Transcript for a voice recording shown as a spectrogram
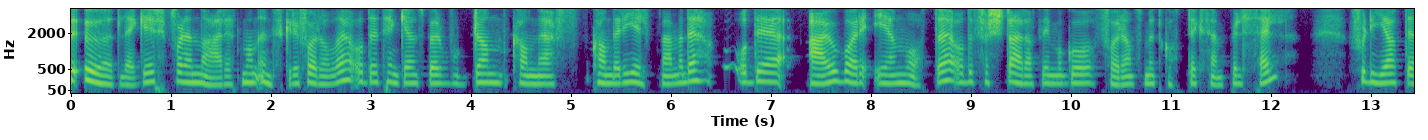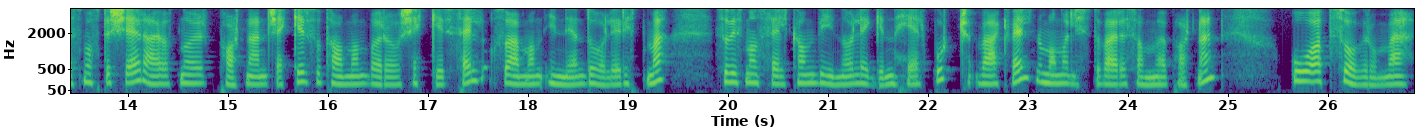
Det ødelegger for den nærheten man ønsker i forholdet, og det tenker jeg hun spør hvordan kan, jeg, kan dere hjelpe meg med det? Og det er jo bare én måte, og det første er at vi må gå foran som et godt eksempel selv. Fordi at det som ofte skjer, er jo at når partneren sjekker, så tar man bare og sjekker selv, og så er man inne i en dårlig rytme. Så hvis man selv kan begynne å legge den helt bort hver kveld når man har lyst til å være sammen med partneren, og at soverommet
